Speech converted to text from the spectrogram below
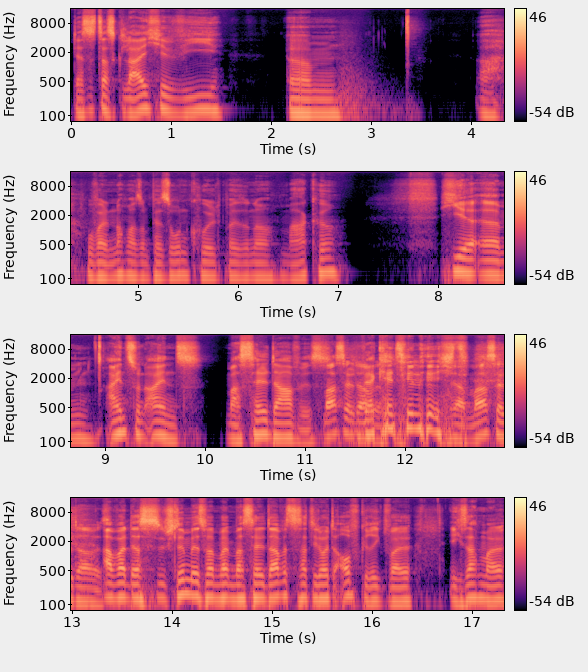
das ist das gleiche wie, ähm, ah, wo war denn nochmal so ein Personenkult bei so einer Marke? Hier, ähm, 1 und 1, Marcel Davis. Marcel Wer Davis. kennt ihn nicht? Ja, Marcel Davis. Aber das Schlimme ist, weil bei Marcel Davis, das hat die Leute aufgeregt, weil ich sag mal,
